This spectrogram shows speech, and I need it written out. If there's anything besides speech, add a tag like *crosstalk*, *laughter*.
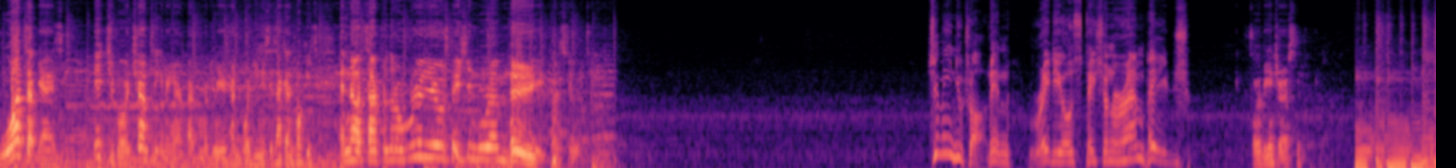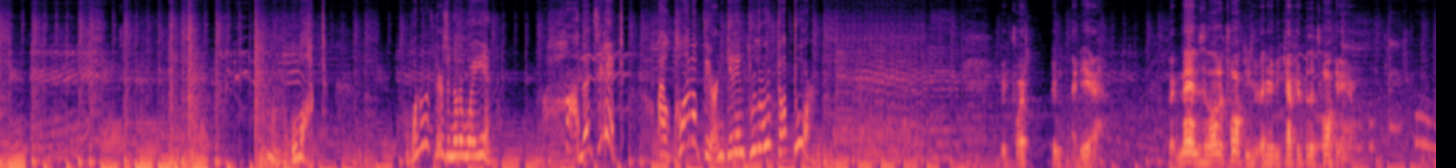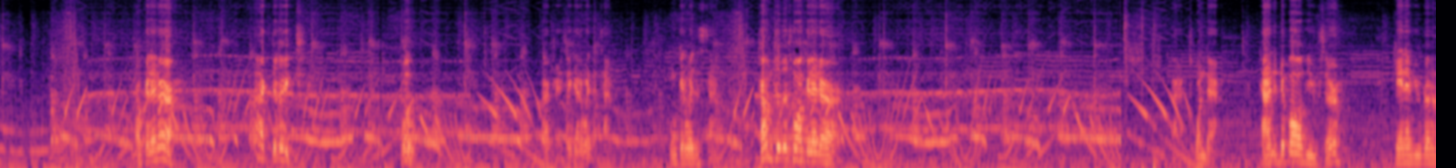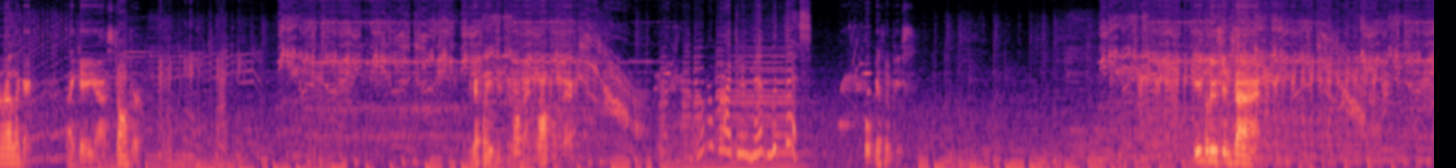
What's up guys? It's your boy Charm City Gamer here, back from more Jimmy Neutron Boy Genius Attack on Twonkies, and now it's time for a little radio station rampage. Let's do it. Jimmy Neutron in Radio Station Rampage. It's gonna be interesting. Hmm, locked. I wonder if there's another way in. Ah, that's it! I'll climb up there and get in through the rooftop door. Good first, good idea. But man, there's a lot of Twonkies ready to be captured for the Twonkinator. Twonkinator! Activate! Whoa! Okay, so you got away that time. Won't get away this time. Come to the Twonkinator! One down. Time to devolve you, sir. Can't have you running around like a like a uh, stomper. We definitely need to devolve that Gromp up there. I wonder what I can invent with this. Cool, Gizmo piece. Evolution time!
